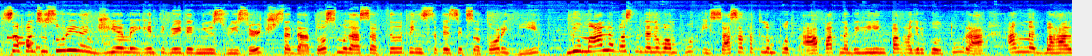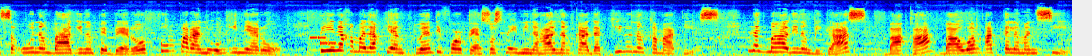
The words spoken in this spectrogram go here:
Sa pagsusuri ng GMA Integrated News Research sa datos mula sa Philippine Statistics Authority, lumalabas na 21 sa 34 na bilihing pang-agrikultura ang nagbahal sa unang bahagi ng Pebrero kumpara noong Enero. Pinakamalaki ang 24 pesos na iminahal ng kada kilo ng kamatis. Nagmahal din ng bigas, baka, bawang at kalamansi.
